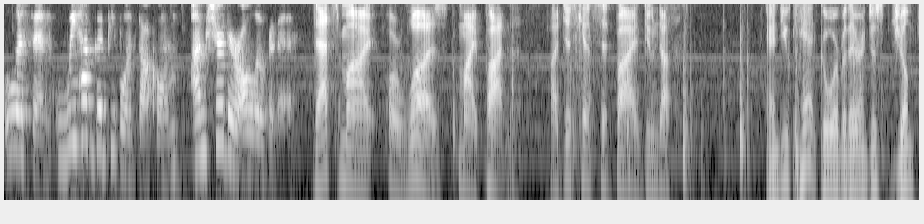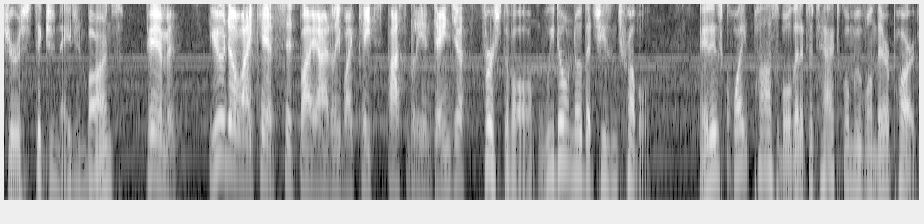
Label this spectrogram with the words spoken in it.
Listen, we have good people in Stockholm. I'm sure they're all over this. That's my, or was, my partner. I just can't sit by and do nothing. And you can't go over there and just jump jurisdiction, Agent Barnes. Pierman, you know I can't sit by idly while Kate's possibly in danger. First of all, we don't know that she's in trouble. It is quite possible that it's a tactical move on their part.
